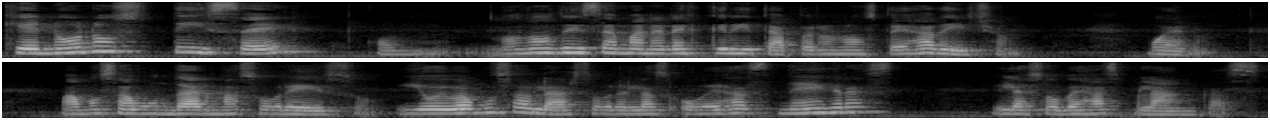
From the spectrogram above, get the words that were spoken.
que no nos dice, no nos dice de manera escrita, pero nos deja dicho. Bueno, vamos a abundar más sobre eso. Y hoy vamos a hablar sobre las ovejas negras y las ovejas blancas.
